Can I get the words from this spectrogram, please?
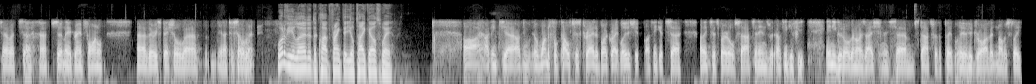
so it's uh, uh, certainly a grand final, uh, very special, uh, you know, to celebrate. What have you learned at the club, Frank, that you'll take elsewhere? Oh, I think yeah, I think a wonderful culture is created by great leadership. I think it's uh, I think that's where it all starts and ends. I think if you, any good organisation is um, starts with the people who, who drive it, and obviously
